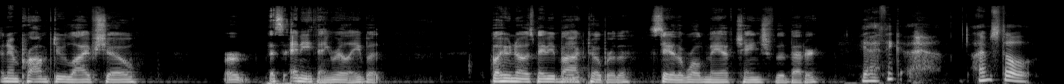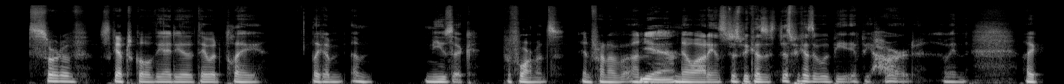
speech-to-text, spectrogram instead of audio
an impromptu live show, or it's anything really. But but who knows? Maybe by October, the state of the world may have changed for the better. yeah, I think I'm still sort of skeptical of the idea that they would play like a, a music performance in front of a Yeah. no audience, just because just because it would be it'd be hard. I mean, like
